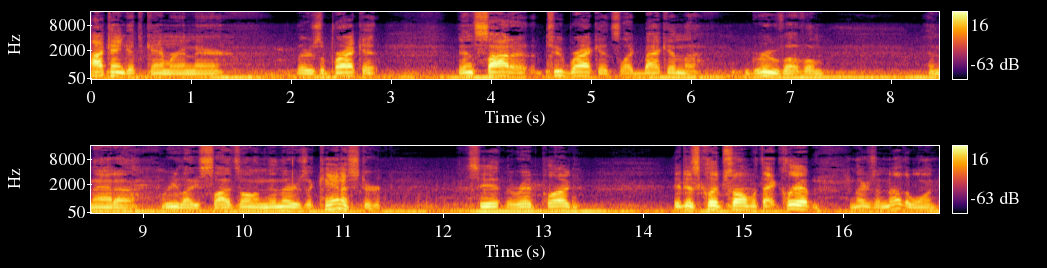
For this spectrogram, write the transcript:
I can't get the camera in there. There's a bracket inside of two brackets, like back in the groove of them. And that uh, relay slides on. And then there's a canister. See it, the red plug? It just clips on with that clip. And there's another one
